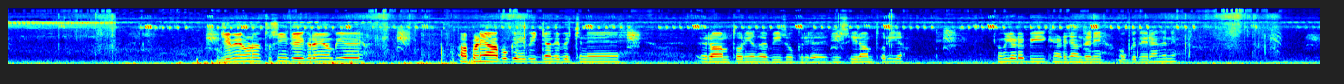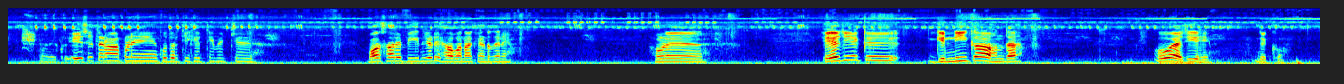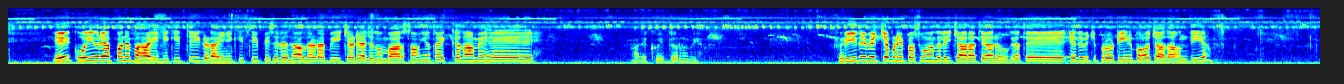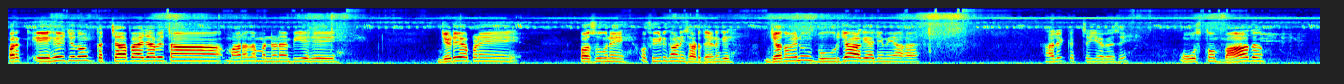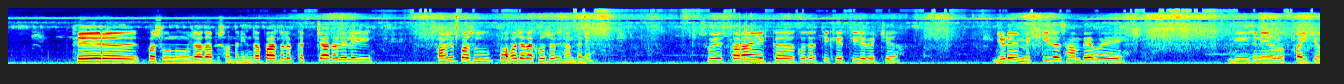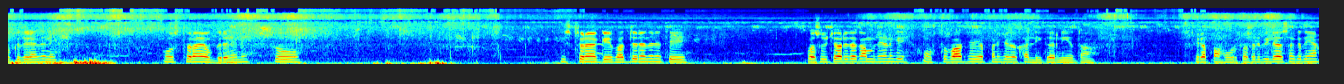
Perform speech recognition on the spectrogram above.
ਜਿਵੇਂ ਹੁਣ ਤੁਸੀਂ ਦੇਖ ਰਹੇ ਹੋ ਵੀ ਇਹ ਆਪਣੇ ਆਪ ਉੱਗੇ ਬੀਜਾਂ ਦੇ ਵਿੱਚ ਨੇ, ਰਾਮ ਤੋਰੀਆਂ ਦਾ ਬੀਜ ਉੱਗ ਰਿਹਾ ਹੈ, ਦੇਸੀ ਰਾਮ ਤੋਰੀ ਆ। ਕਿਉਂਕਿ ਜਿਹੜੇ ਬੀਜ ਖਿੰਡ ਜਾਂਦੇ ਨੇ, ਉੱਗਦੇ ਰਹਿੰਦੇ ਨੇ। ਆਹ ਦੇਖੋ, ਇਸੇ ਤਰ੍ਹਾਂ ਆਪਣੇ ਕੁਦਰਤੀ ਖੇਤੀ ਵਿੱਚ ਬਹੁਤ ਸਾਰੇ ਬੀਜ ਨੇ ਜਿਹੜੇ ਹਵਾ ਨਾਲ ਖਿੰਡਦੇ ਨੇ। ਹੁਣ ਇਹ ਜੀ ਇੱਕ ਗਿੰਨੀ ਘਾਹ ਹੁੰਦਾ, ਉਹ ਹੈ ਜੀ ਇਹ, ਦੇਖੋ। ਇਹ ਕੋਈ ਉਰੇ ਆਪਾਂ ਨੇ ਬਹਾਈ ਨਹੀਂ ਕੀਤੀ, ਗੜਾਈ ਨਹੀਂ ਕੀਤੀ। ਪਿਛਲੇ ਸਾਲ ਦਾ ਜਿਹੜਾ ਬੀਜ ਝੜਿਆ ਜਦੋਂ ਬਾਰਸ਼ਾਂ ਹੋਈਆਂ ਤਾਂ ਇੱਕਦਮ ਇਹ ਆ ਦੇਖੋ ਇੱਧਰ ਨੂੰ ਵੀ। ਫਰੀ ਦੇ ਵਿੱਚ ਆਪਣੇ ਪਸ਼ੂਆਂ ਦੇ ਲਈ ਚਾਰਾ ਤਿਆਰ ਹੋ ਗਿਆ ਤੇ ਇਹਦੇ ਵਿੱਚ ਪ੍ਰੋਟੀਨ ਬਹੁਤ ਜ਼ਿਆਦਾ ਹੁੰਦੀ ਆ। ਪਰ ਇਹ ਜਦੋਂ ਕੱਚਾ ਪੈ ਜਾਵੇ ਤਾਂ ਮਾਰਾਂ ਦਾ ਮੰਨਣਾ ਵੀ ਇਹ ਜਿਹੜੇ ਆਪਣੇ ਪਸ਼ੂ ਨੇ ਉਹ ਫੀਡ ਖਾਣੀ ਛੱਡ ਦੇਣਗੇ। ਜਦੋਂ ਇਹਨੂੰ ਬੂਰਜਾ ਆ ਗਿਆ ਜਿਵੇਂ ਆਹ ਹਾਲੇ ਕੱਚਾ ਹੀ ਹੈ ਵੈਸੇ। ਉਸ ਤੋਂ ਬਾਅਦ ਫਿਰ ਪਸ਼ੂ ਨੂੰ ਜ਼ਿਆਦਾ ਪਸੰਦ ਨਹੀਂ ਹੁੰਦਾ, ਪਰ ਮਤਲਬ ਕੱਚਾ ਤਾਂ ਇਹਦੇ ਲਈ ਸਮਝ ਪਸ਼ੂ ਬਹੁਤ ਜ਼ਿਆਦਾ ਖੁਸ਼ ਹੋ ਕੇ ਖਾਂਦੇ ਨੇ। ਸੋ ਇਸ ਤਰ੍ਹਾਂ ਇੱਕ ਕੁਦਰਤੀ ਖੇਤੀ ਦੇ ਵਿੱਚ ਜਿਹੜੇ ਮਿੱਟੀ ਦੇ ਸਾਂਭੇ ਹੋਏ ਬੀਜ ਨੇ, ਉਹ ਰੁੱਤਾਈ ਤੇ ਉੱਗਦੇ ਰਹਿੰਦੇ ਨੇ। ਉਸ ਤਰ੍ਹਾਂ ਇਹ ਉੱਗ ਰਹੇ ਨੇ। ਸੋ ਇਸ ਤਰ੍ਹਾਂ ਅੱਗੇ ਵੱਧਦੇ ਰਹਿੰਦੇ ਨੇ ਤੇ ਪਸ਼ੂ ਚਾਰੇ ਦਾ ਕੰਮ ਦੇਣਗੇ, ਉਸ ਤੋਂ ਬਾਅਦ ਜੇ ਆਪਾਂ ਨੇ ਜਗ੍ਹਾ ਖਾਲੀ ਕਰਨੀ ਹੈ ਤਾਂ। ਫਿਰ ਆਪਾਂ ਹੋਰ ਫਸਲ ਵੀ ਲੈ ਸਕਦੇ ਹਾਂ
